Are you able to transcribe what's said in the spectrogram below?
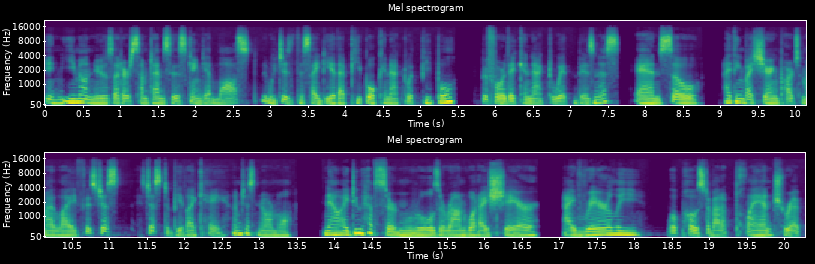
in email newsletters, sometimes this can get lost, which is this idea that people connect with people before they connect with business. And so I think by sharing parts of my life, it's just it's just to be like, hey, I'm just normal. Now I do have certain rules around what I share. I rarely will post about a planned trip,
